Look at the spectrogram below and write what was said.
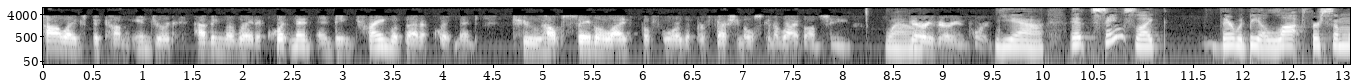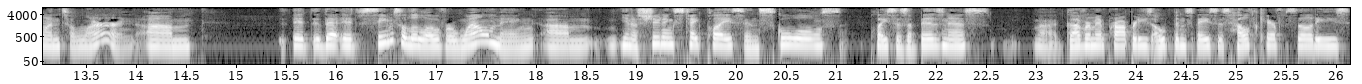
colleagues become injured, having the right equipment and being trained with that equipment to help save a life before the professionals can arrive on scene. Wow. Very, very important. Yeah. It seems like there would be a lot for someone to learn. Um, it, that it seems a little overwhelming. Um, you know, shootings take place in schools, places of business, uh, government properties, open spaces, healthcare facilities,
